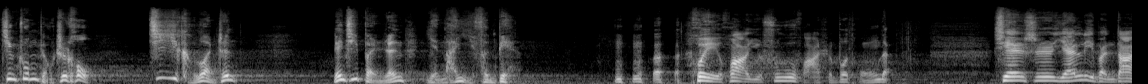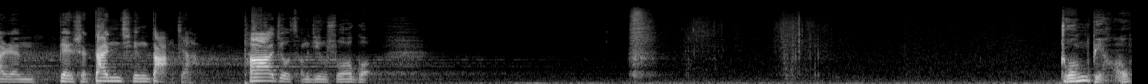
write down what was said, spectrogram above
经装裱之后，饥可乱真，连其本人也难以分辨。绘画与书法是不同的。先师阎立本大人便是丹青大家，他就曾经说过：“装裱。”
